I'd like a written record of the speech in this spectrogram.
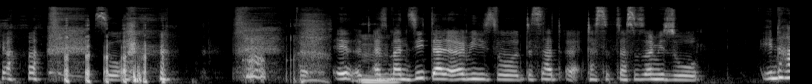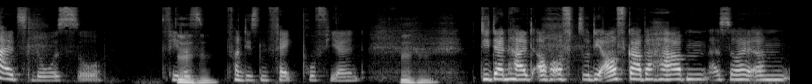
ja, so. Äh, also man sieht da irgendwie so, das hat, das, das ist irgendwie so inhaltslos so vieles mhm. von diesen Fake-Profilen. Mhm. Die dann halt auch oft so die Aufgabe haben, also, ähm,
